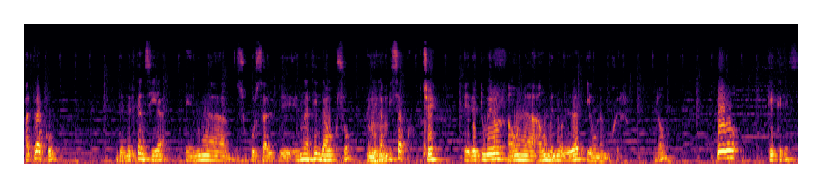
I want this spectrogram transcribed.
atraco de mercancía en una sucursal, de, en una tienda Oxxo, en Ujú. Apizaco. Sí, Eh, detuvieron a, una, a un menor de edad y a una mujer, ¿no? Pero, ¿qué crees?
